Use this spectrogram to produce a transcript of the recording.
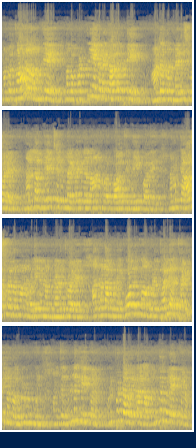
நம்ம தாளம் வந்து நம்ம பட்டினியை கிடைக்காதபடி ஆண்டவர் நம்ம நினைச்சுவாரு நல்லா மேய்ச்சல் உள்ள இடங்களெல்லாம் நம்மளை பார்த்து மேய்ப்பாரு. நமக்கு ஆசீர்வாதமான வழியில நம்ம நடத்துவாரு அதனால அவருடைய கோலுக்கும் அவருடைய தள்ள தடுத்து நம்ம உள் வந்து உள்ளுக்கு இருக்கணும் உள்பட்டவர்களாக வந்தவர்களாக இருக்கணும்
